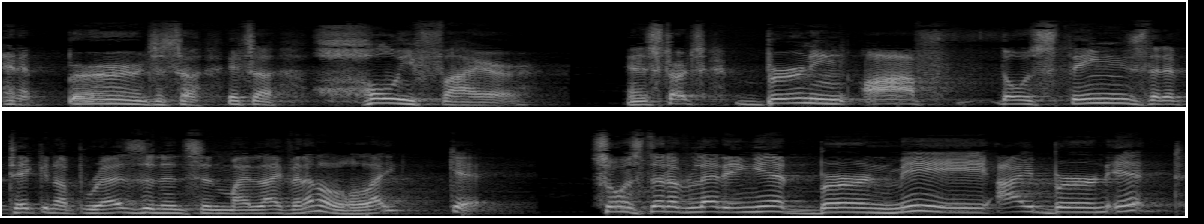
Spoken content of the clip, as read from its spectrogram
and it burns. It's a, it's a holy fire. And it starts burning off those things that have taken up residence in my life. And I don't like it. So instead of letting it burn me, I burn it.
